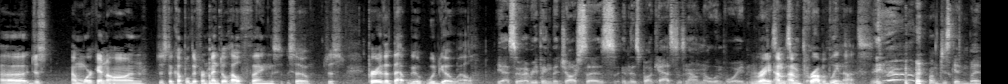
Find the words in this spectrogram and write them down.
uh, just I'm working on just a couple different mental health things. So just pray that that go, would go well. Yeah, so everything that Josh says in this podcast is now null and void. Right. I'm I'm probably nuts. I'm just kidding, but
